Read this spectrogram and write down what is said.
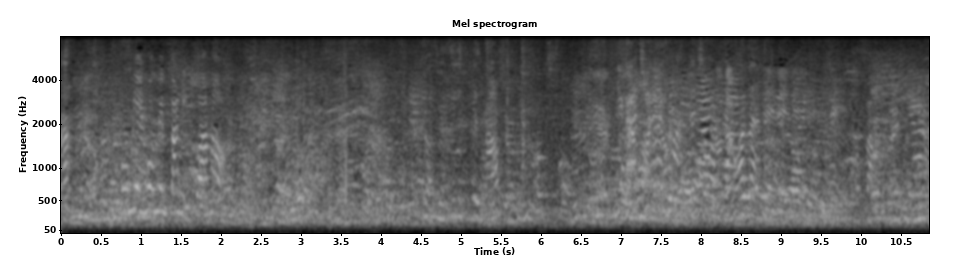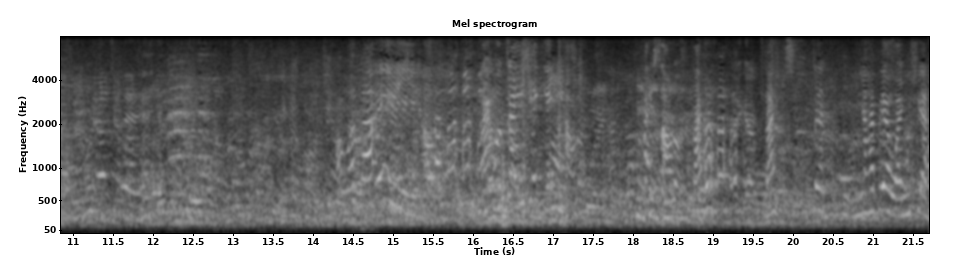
好，后面后面帮你刮号。好，你敢换的话，我在对对对对，好好玩吗？哎，好，来，我摘一些给你好了，太少了，来，来，再，你还不要玩一下？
